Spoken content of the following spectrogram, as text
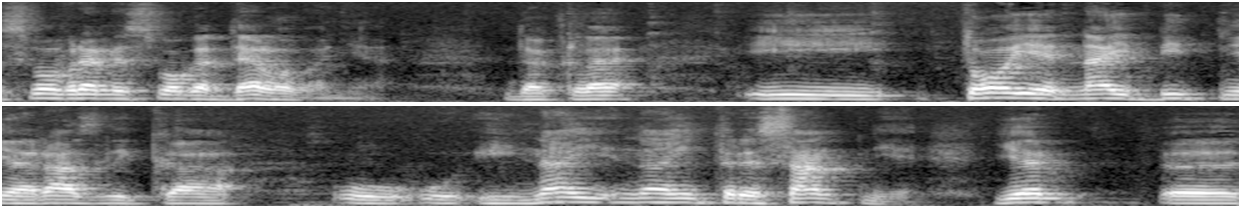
svo vreme svoga delovanja. Dakle, i to je najbitnija razlika u, u, i naj, najinteresantnije. Jer e,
